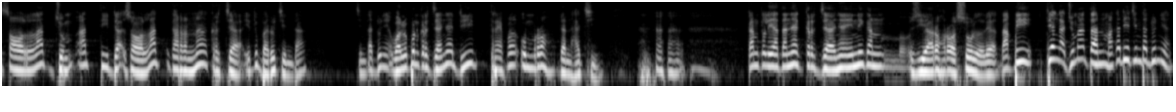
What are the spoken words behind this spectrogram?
sholat Jumat tidak sholat karena kerja, itu baru cinta cinta dunia. Walaupun kerjanya di travel umroh dan haji. kan kelihatannya kerjanya ini kan ziarah Rasul ya, tapi dia nggak Jumatan, maka dia cinta dunia.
